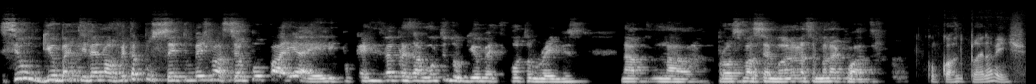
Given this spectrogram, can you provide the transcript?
se o Gilbert tiver 90%, mesmo assim eu pouparia ele, porque a gente vai precisar muito do Gilbert contra o Ravens na, na próxima semana, na semana 4. Concordo plenamente.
